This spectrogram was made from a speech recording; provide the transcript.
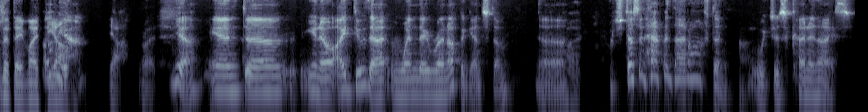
that they might be oh, on. Yeah. yeah, right. Yeah, and uh, you know, I do that when they run up against them, uh, right. which doesn't happen that often, which is kind of nice.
